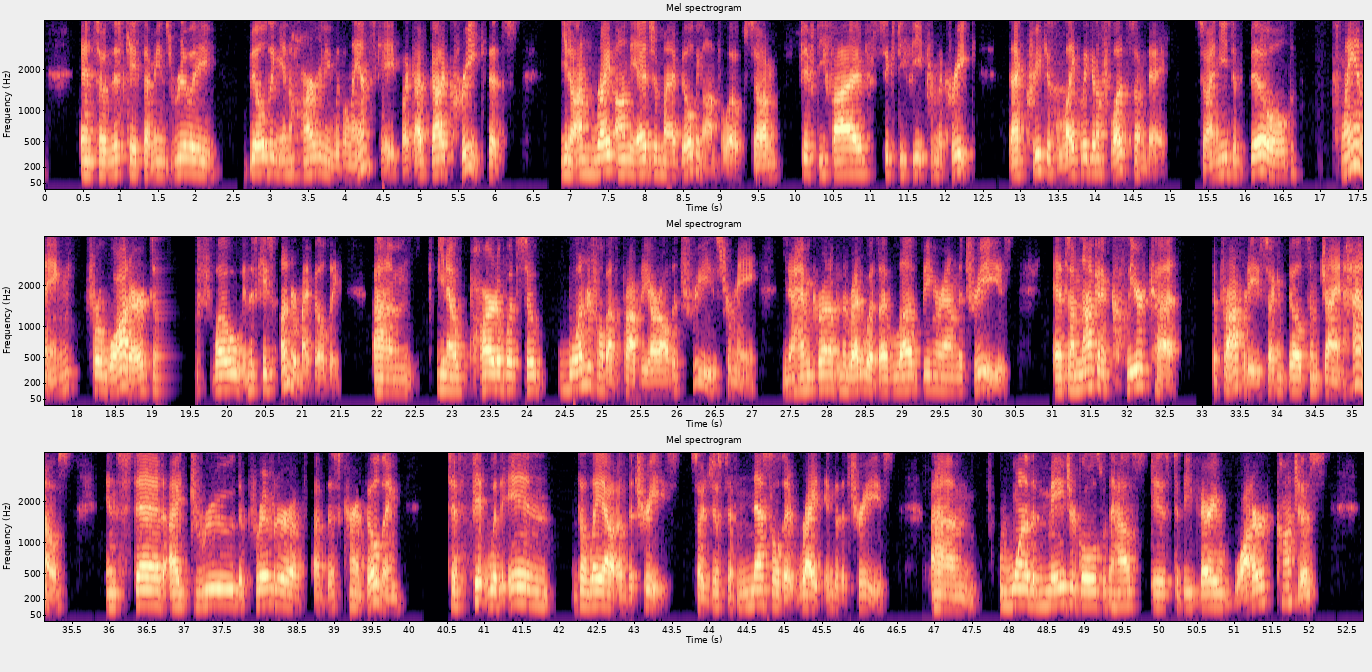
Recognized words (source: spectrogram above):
And so in this case, that means really building in harmony with the landscape. Like I've got a creek that's, you know, I'm right on the edge of my building envelope. So I'm 55, 60 feet from the creek that creek is likely going to flood someday. So I need to build planning for water to flow, in this case, under my building. Um, you know, part of what's so wonderful about the property are all the trees for me. You know, having grown up in the redwoods, I love being around the trees. And so I'm not going to clear cut the property so I can build some giant house. Instead, I drew the perimeter of, of this current building to fit within the layout of the trees. So I just have nestled it right into the trees. Um, one of the major goals with the house is to be very water conscious.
